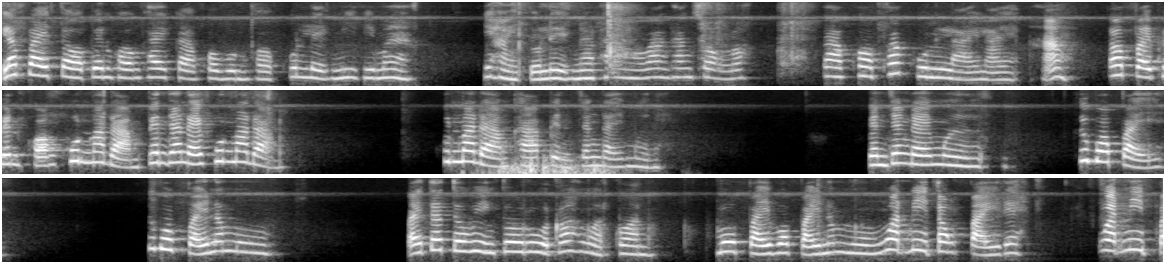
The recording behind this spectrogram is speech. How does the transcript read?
แล้วไปต่อเป็นของใครกับขอบุญขอบคุณเหลขนี่ที่มาที่ให้ตัวเลขแนวทางมาว่างทางช่องเนาะกราบขอบพระคุณหลายหลายอ้าวต่อไปเป็นของคุณมาดาม เป็นจังไดคุณมาดาม คุณมาดามคะเป็นจังไดมือนี่ เป็นจังไดมือ คือบ่ไป คือบ่ไปน้ำมู ไปแต่ตัววิ่งตัวรูดเนาะงวดก่อนมูไปบ่ไปน้ำมูงวดนี้ต้องไปเด้งวดนี้ไป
